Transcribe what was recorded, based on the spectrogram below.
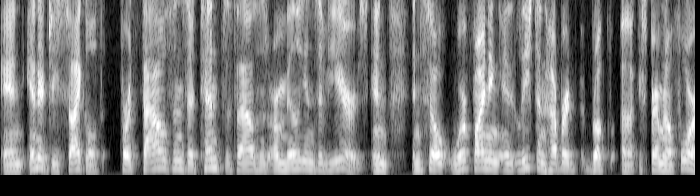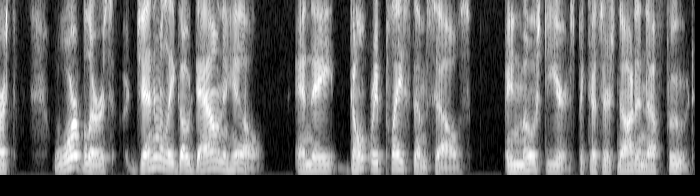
and energy cycled for thousands or tens of thousands or millions of years. And, and so we're finding, at least in Hubbard Brook uh, Experimental Forest, warblers generally go downhill and they don't replace themselves in most years because there's not enough food.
